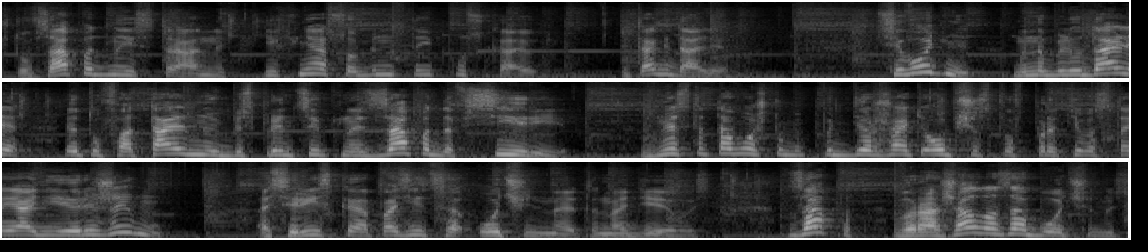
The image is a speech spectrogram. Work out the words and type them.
что в западные страны их не особенно-то и пускают. И так далее. Сегодня мы наблюдали эту фатальную беспринципность Запада в Сирии, Вместо того, чтобы поддержать общество в противостоянии режиму, а сирийская оппозиция очень на это надеялась, Запад выражал озабоченность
